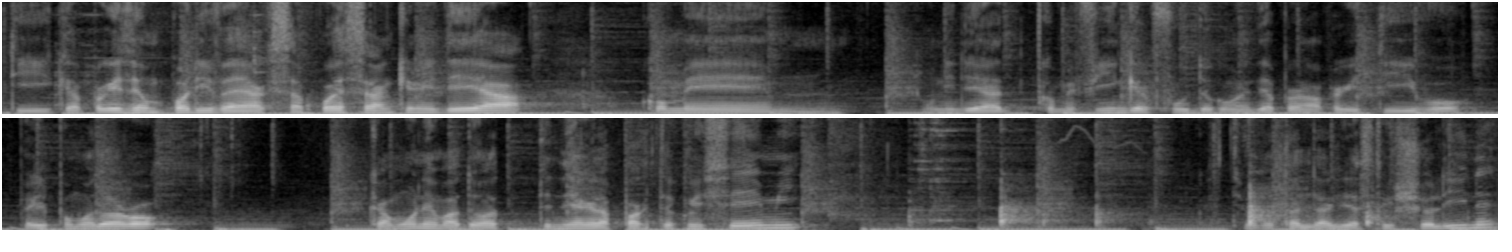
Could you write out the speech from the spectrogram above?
di caprese un po' diversa. Può essere anche un'idea come un'idea come finger food, come un'idea per un aperitivo. Per il pomodoro camone vado a tenere la parte con i semi, questi vado a tagliarli a striscioline.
